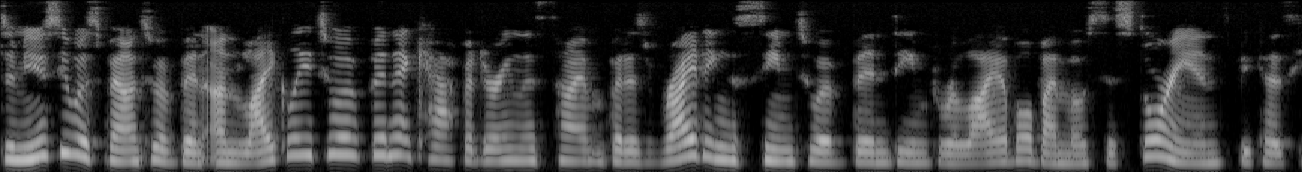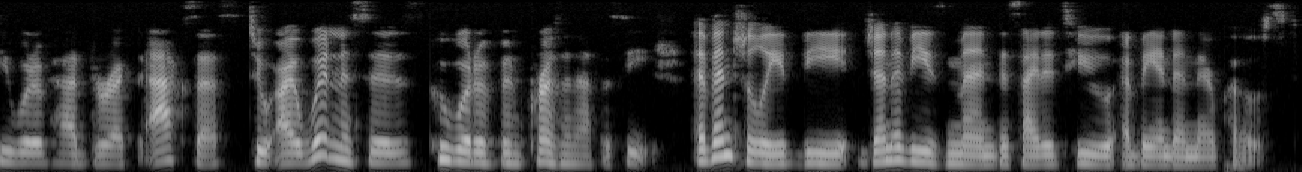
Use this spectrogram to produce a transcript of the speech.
De Mussy was found to have been unlikely to have been at Caffa during this time, but his writings seem to have been deemed reliable by most historians because he would have had direct access to eyewitnesses who would have been present at the siege. Eventually, the Genovese men decided to abandon their post.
